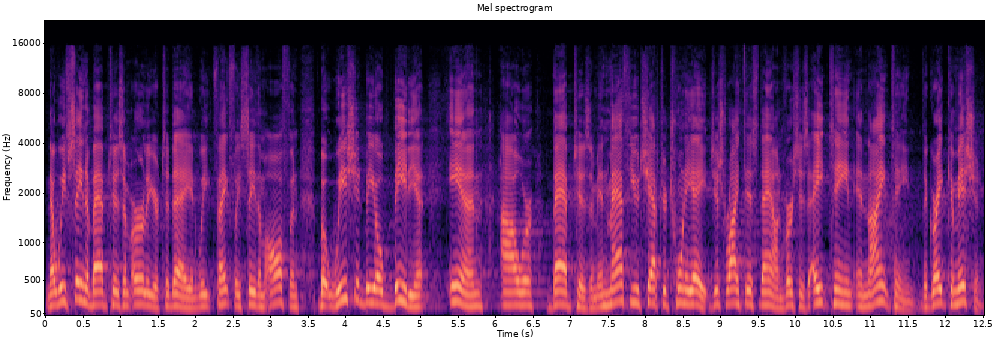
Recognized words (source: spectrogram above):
Now, we've seen a baptism earlier today, and we thankfully see them often, but we should be obedient in our baptism. In Matthew chapter 28, just write this down, verses 18 and 19, the Great Commission.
